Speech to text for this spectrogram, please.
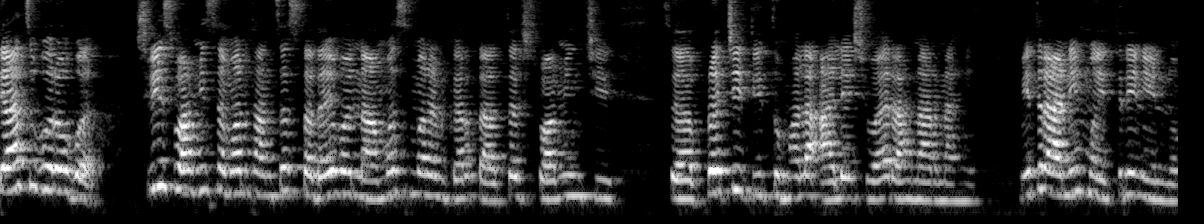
त्याचबरोबर श्री स्वामी समर्थांचं सदैव नामस्मरण करता तर स्वामींची प्रचिती तुम्हाला आल्याशिवाय राहणार नाही. मित्र आणि मैत्रिणींनो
